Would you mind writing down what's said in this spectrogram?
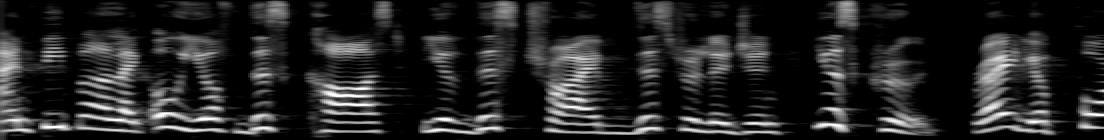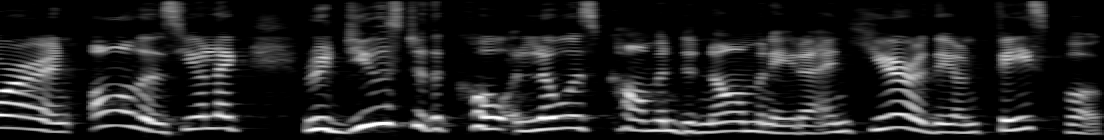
and people are like, oh, you have this caste, you have this tribe, this religion, you're screwed, right? You're poor and all this. You're like reduced to the co lowest common denominator. And here they're on Facebook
